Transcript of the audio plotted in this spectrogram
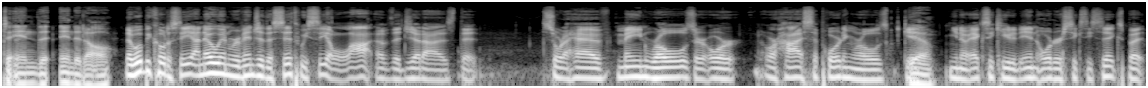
to end the, end it all. that would be cool to see. I know in Revenge of the Sith we see a lot of the Jedi's that sort of have main roles or or, or high supporting roles get Yeah. you know executed in Order sixty six, but.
